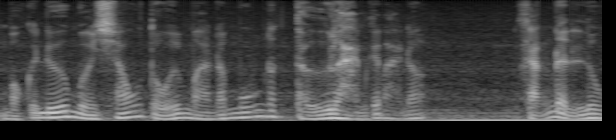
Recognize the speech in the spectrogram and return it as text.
một cái đứa 16 tuổi mà nó muốn nó tự làm cái bài đó. Khẳng định luôn,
